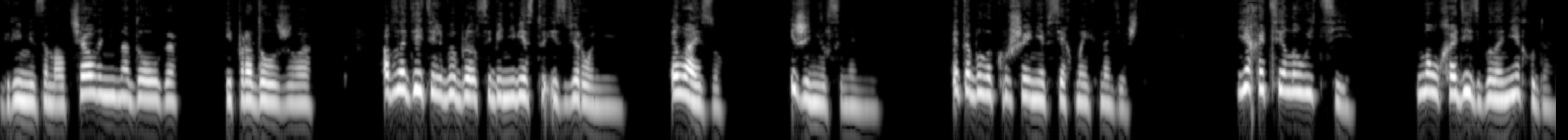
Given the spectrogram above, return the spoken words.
Гримми замолчала ненадолго и продолжила. А владетель выбрал себе невесту из Веронии, Элайзу, и женился на ней. Это было крушение всех моих надежд. Я хотела уйти, но уходить было некуда.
